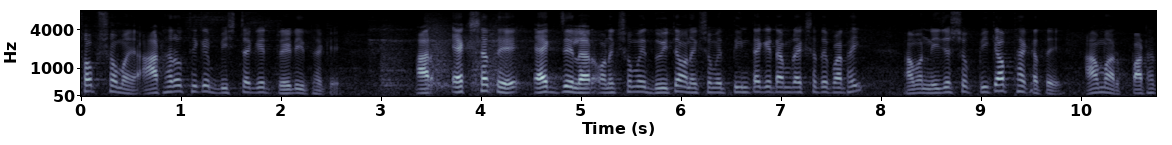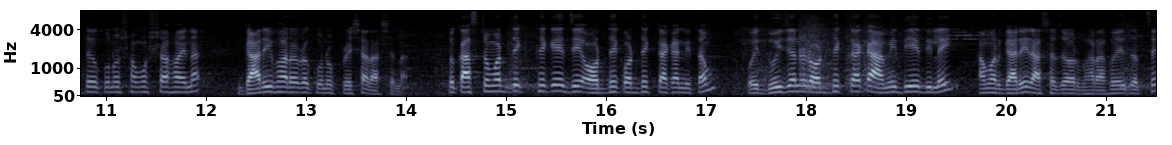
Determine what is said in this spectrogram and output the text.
সব সময় আঠারো থেকে বিশটা গেট রেডি থাকে। আর একসাথে এক জেলার অনেক সময় দুইটা, অনেক সময় তিনটা গেট আমরা একসাথে পাঠাই। আমার নিজস্ব পিক থাকাতে আমার পাঠাতেও কোনো সমস্যা হয় না, গাড়ি ভাড়ারও কোনো প্রেশার আসে না। তো কাস্টমার দিক থেকে যে অর্ধেক অর্ধেক টাকা নিতাম, ওই দুইজনের অর্ধেক টাকা আমি দিয়ে দিলেই আমার গাড়ির আসা যাওয়ার ভাড়া হয়ে যাচ্ছে।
